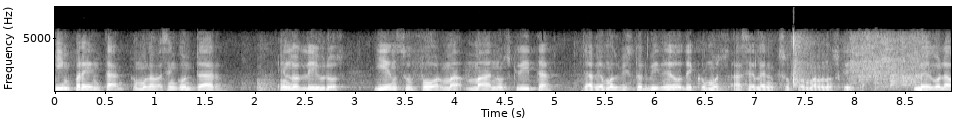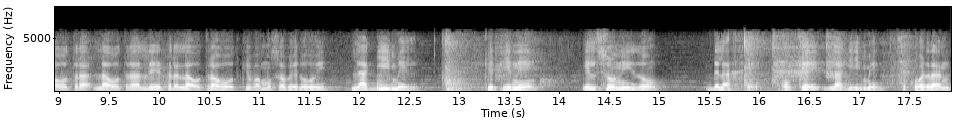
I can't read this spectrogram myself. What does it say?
imprenta, como la vas a encontrar en los libros, y en su forma manuscrita. Ya habíamos visto el video de cómo hacerla en su forma manuscrita. Luego la otra, la otra letra, la otra ot que vamos a ver hoy, la gimel, que tiene el sonido de la G, ¿ok? La gimel, ¿se acuerdan?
